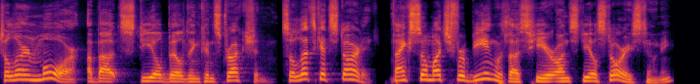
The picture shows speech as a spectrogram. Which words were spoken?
to learn more about steel building construction. So let's get started. Thanks so much for being with us here on Steel Stories, Tony.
